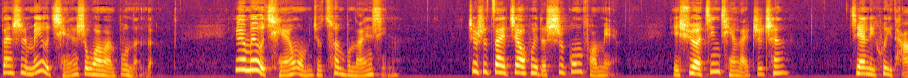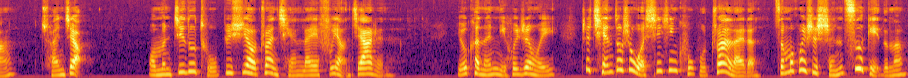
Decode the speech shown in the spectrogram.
但是没有钱是万万不能的，因为没有钱我们就寸步难行。就是在教会的施工方面，也需要金钱来支撑，建立会堂、传教。我们基督徒必须要赚钱来抚养家人。有可能你会认为，这钱都是我辛辛苦苦赚来的，怎么会是神赐给的呢？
